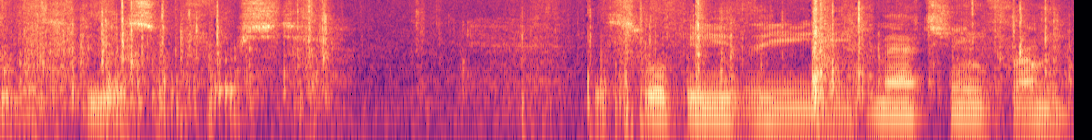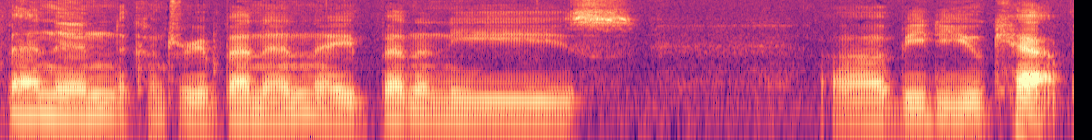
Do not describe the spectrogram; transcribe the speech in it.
Let's do this one first. This will be the matching from Benin, the country of Benin, a Beninese uh, BDU cap.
